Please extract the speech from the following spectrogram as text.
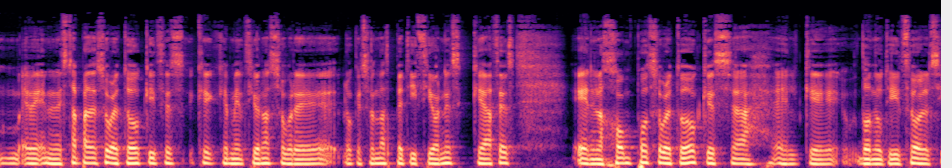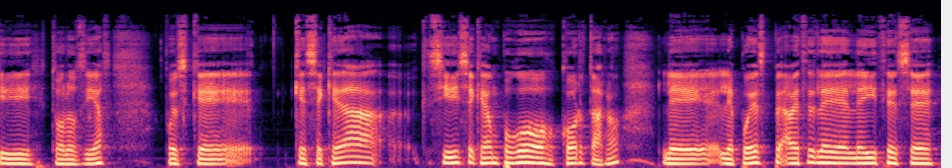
en esta parte sobre todo que dices que, mencionas sobre lo que son las peticiones que haces en el HomePod sobre todo que es ah, el que donde utilizo el Siri todos los días pues que que se queda Siri se queda un poco corta no le, le puedes a veces le, le dices eh,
